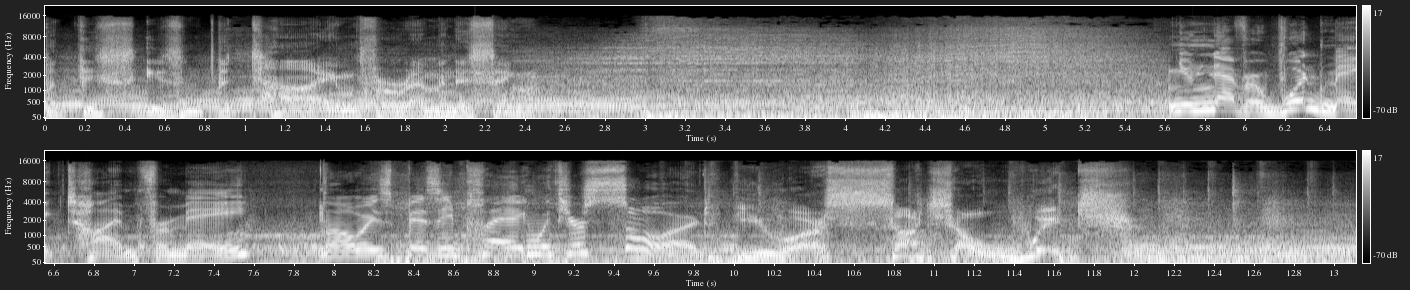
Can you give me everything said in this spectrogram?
But this isn't the time for reminiscing. You never would make time for me. Always busy playing with your sword. You are such a witch!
